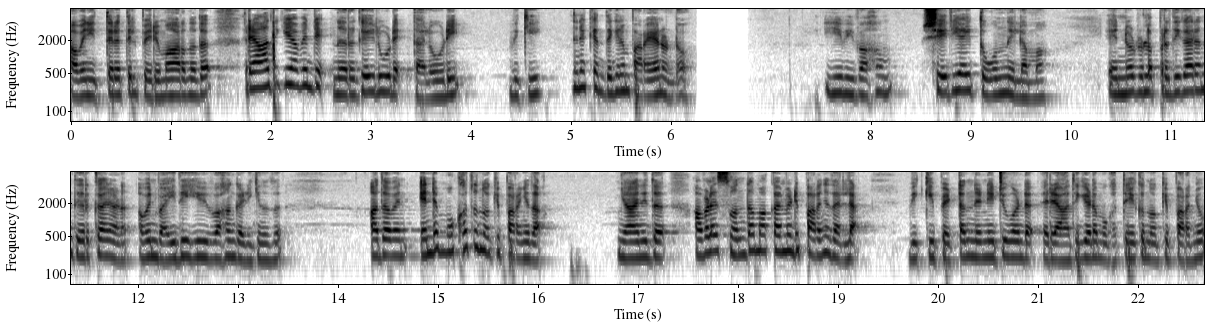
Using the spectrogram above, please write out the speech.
അവൻ ഇത്തരത്തിൽ പെരുമാറുന്നത്. രാധിക അവന്റെ നെറുകയിലൂടെ തലോടി. വിക്കി നിനക്ക് എന്തെങ്കിലും പറയാനുണ്ടോ? ഈ വിവാഹം ശരിയായി തോന്നുന്നില്ലമ്മ. എന്നോടുള്ള പ്രതികാരം തീർക്കാനാണ് അവൻ വൈദേഹി വിവാഹം കഴിക്കുന്നത്. അതവൻ എന്റെ മുഖത്ത് നോക്കി പറഞ്ഞതാ. ഞാനിത് അവളെ സ്വന്തമാക്കാൻ വേണ്ടി പറഞ്ഞതല്ല. വിക്കി പെട്ടെന്ന് എണ്ണീറ്റുകൊണ്ട് രാധികയുടെ മുഖത്തേക്ക് നോക്കി പറഞ്ഞു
